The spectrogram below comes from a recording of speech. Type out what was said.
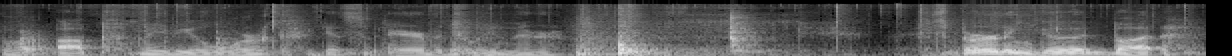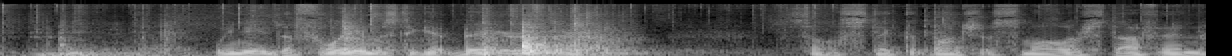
or up maybe it'll work get some air between there it's burning good but we need the flames to get bigger in there so I'll stick a bunch of smaller stuff in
